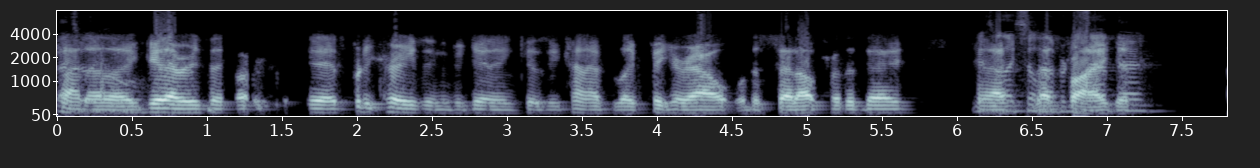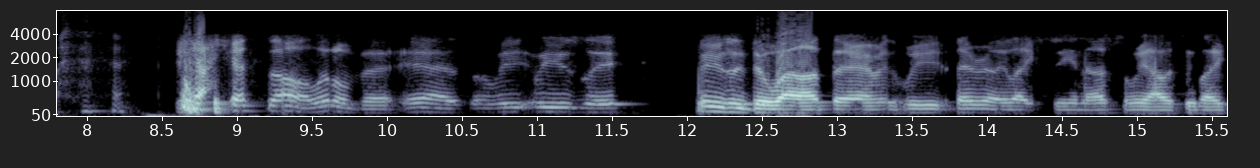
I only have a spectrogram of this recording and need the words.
kind of like get everything. Yeah, it's pretty crazy in the beginning because you kind of have to like figure out what to set up for the day. You Yeah, have, like that's- that's probably good. Yeah, I guess so, a little bit. Yeah, so we we usually we usually do well out there. I mean, we they really like seeing us, and we obviously like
